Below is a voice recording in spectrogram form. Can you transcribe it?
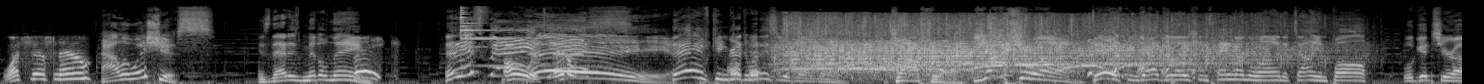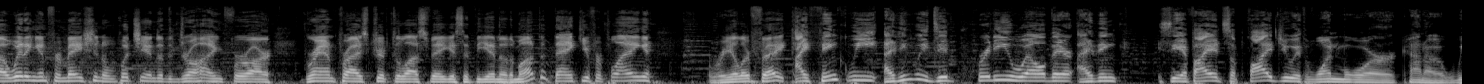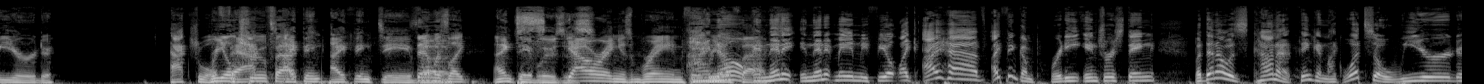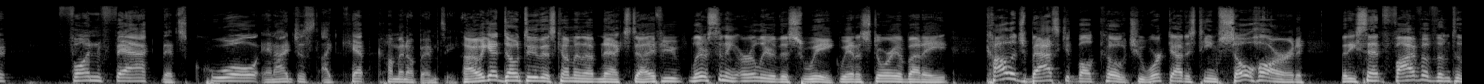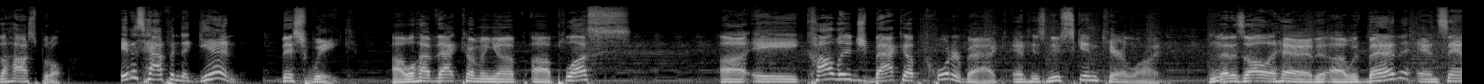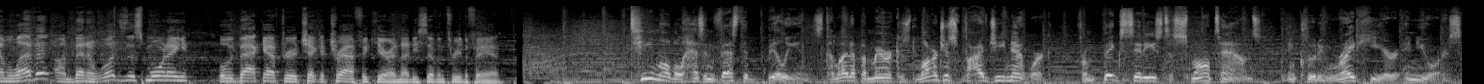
What's this now? Aloysius. Is that his middle name? Fake. It is fake. Oh, Hey! Dave, congratulations. What is your middle name? Joshua. Joshua. Dave, congratulations. Hang on the line. Italian Paul We'll get your uh, winning information we'll put you into the drawing for our grand prize trip to Las Vegas at the end of the month. And thank you for playing Real or Fake. I think we I think we did pretty well there. I think see if I had supplied you with one more kind of weird actual Real fact, true fact. I think I think Dave Sam was uh, like I think Dave loses. Scouring his brain for I real know, facts. and then it and then it made me feel like I have. I think I'm pretty interesting, but then I was kind of thinking like, what's a weird, fun fact that's cool? And I just I kept coming up empty. All right, we got Don't Do This coming up next. Uh, if you listening earlier this week, we had a story about a college basketball coach who worked out his team so hard that he sent five of them to the hospital. It has happened again this week. Uh, we'll have that coming up. Uh, plus, uh, a college backup quarterback and his new skincare line. That is all ahead uh, with Ben and Sam Levitt on Ben and Woods this morning. We'll be back after a check of traffic here on 97.3 The Fan. T-Mobile has invested billions to light up America's largest 5G network from big cities to small towns, including right here in yours.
